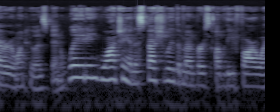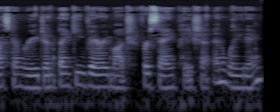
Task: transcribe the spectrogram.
everyone who has been waiting, watching, and especially the members of the far western region, thank you very much for staying patient and waiting.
